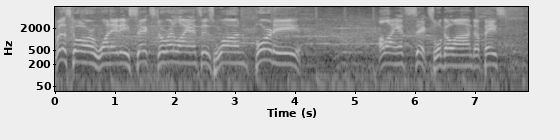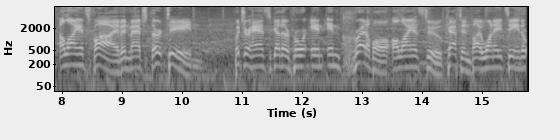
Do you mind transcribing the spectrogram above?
With a score 186 to Red Alliance is 140. Alliance 6 will go on to face Alliance 5 in match 13. Put your hands together for an incredible Alliance 2, captained by 118.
